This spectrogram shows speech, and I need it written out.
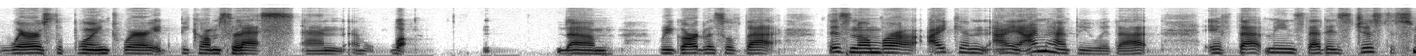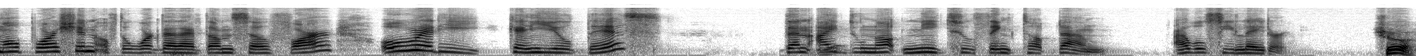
where is the point where it becomes less. And uh, well, um, regardless of that, this number I can I, I'm happy with that. If that means that it's just a small portion of the work that I've done so far already can yield this, then I do not need to think top down. I will see later. Sure.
